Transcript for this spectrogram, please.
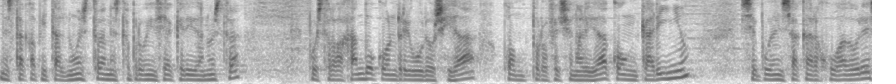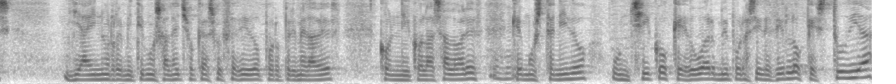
en esta capital nuestra, en esta provincia querida nuestra, pues trabajando con rigurosidad, con profesionalidad, con cariño, se pueden sacar jugadores y ahí nos remitimos al hecho que ha sucedido por primera vez con Nicolás Álvarez, que hemos tenido un chico que duerme, por así decirlo, que estudia,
